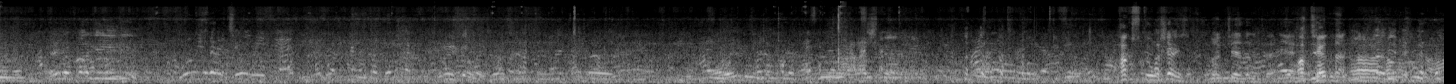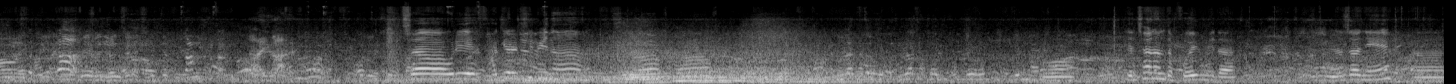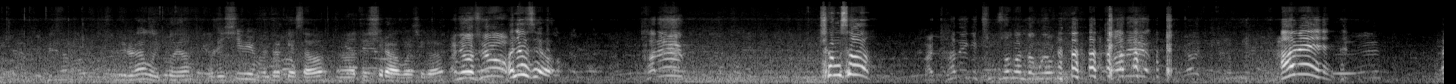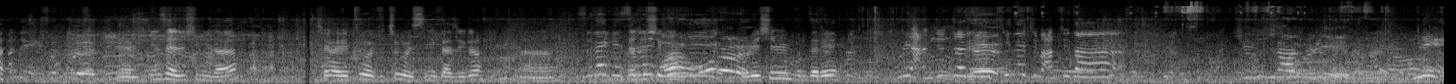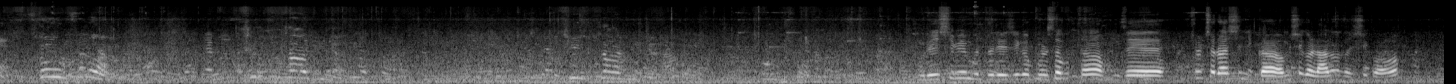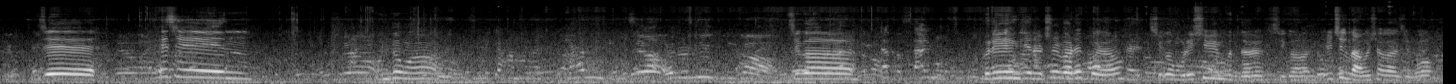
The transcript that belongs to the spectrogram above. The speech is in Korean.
네. 이거 빨갱이지. 박수동 씨 아니세요? 박재동 씨. 박재동 씨. 아, 진짜 자, 우리 박열 TV는 지금 어, 어, 괜찮은 듯 보입니다. 여전히 어, 준비를 하고 있고요. 우리 시민분들께서 어, 드시라고 지금. 안녕하세요. 안녕하세요. 탄핵. 충성! 아, 탄핵에 충성한다고요? 탄핵. 아멘! 네, 인사해 주십니다. 제가 유튜브 비추고 있으니까 지금 어, 해주시고 우리 시민분들이 우리 앉은 자리에 티내지 맙시다. 서울 후보. 74주년. 74주년. 우리 시민분들이 지금 벌써부터 이제 출출하시니까 음식을 나눠 드시고 이제 해진 운동은 지금 그리 행진을 출발했고요. 지금 우리 시민분들 지금 일찍 나오셔가지고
